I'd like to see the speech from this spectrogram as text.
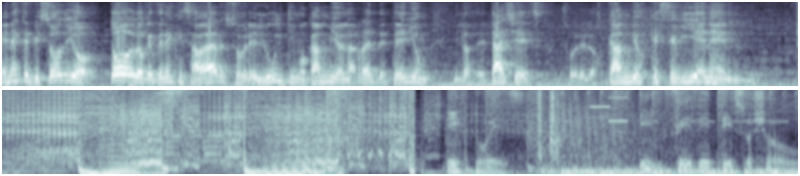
En este episodio, todo lo que tenés que saber sobre el último cambio en la red de Ethereum y los detalles sobre los cambios que se vienen. Esto es el Fede Teso Show.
